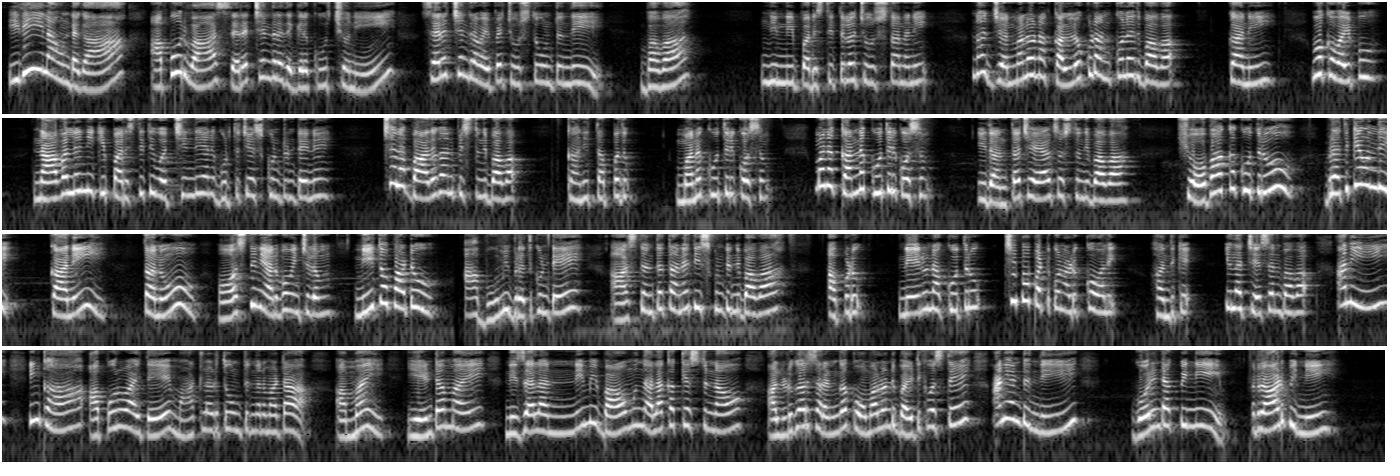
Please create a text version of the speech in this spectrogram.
ఇది ఇలా ఉండగా అపూర్వ శరత్చంద్ర దగ్గర కూర్చొని శరత్చంద్ర వైపే చూస్తూ ఉంటుంది. బావా నిన్ని పరిస్థితిలో చూస్తానని నా జన్మలో నా కల్లో కూడా అనుకోలేదు బావా. కానీ ఒకవైపు నా వల్లే నీకు ఈ పరిస్థితి వచ్చింది అని గుర్తు చేసుకుంటుంటేనే చాలా బాధగా అనిపిస్తుంది బావా. కానీ తప్పదు. మన కూతురి కోసం మన కన్న కూతురి కోసం ఇదంతా చేయాల్సి వస్తుంది బావా. శోభాక్క కూతురు బ్రతికే ఉంది. కానీ తను ఆస్తిని అనుభవించడం నీతో పాటు ఆ భూమి బ్రతుకుంటే ఆస్తి అంతా తనే తీసుకుంటుంది బావా. అప్పుడు నేను నా కూతురు చిప్ప పట్టుకొని అడుక్కోవాలి. అందుకే ఇలా చేశాను బావా అని ఇంకా అపూర్వ అయితే మాట్లాడుతూ ఉంటుందన్నమాట. అమ్మాయి ఏంటమ్మాయి నిజాలన్నీ మీ బావ ముందు అలా కక్కేస్తున్నావు? అల్లుడుగారు సడన్గా కోమాలోండి బయటికి వస్తే? అని అంటుంది గోరింటాక్ పిన్ని. రాడు పిన్ని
